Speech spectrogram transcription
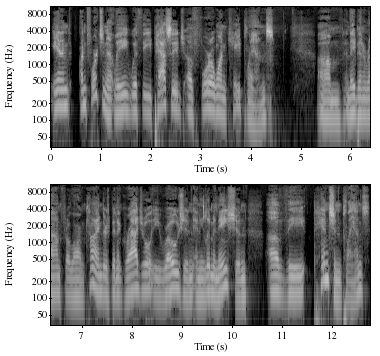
And unfortunately, with the passage of 401k plans, um, and they've been around for a long time, there's been a gradual erosion and elimination of the pension plans,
